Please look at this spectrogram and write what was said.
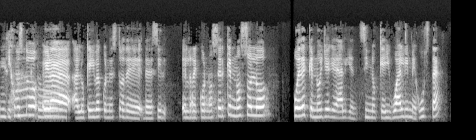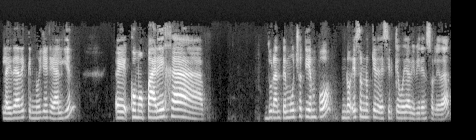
Y justo era a lo que iba con esto de, decir, el reconocer que no solo puede que no llegue alguien, sino que igual y me gusta la idea de que no llegue alguien. Eh, como pareja durante mucho tiempo, no, eso no quiere decir que voy a vivir en soledad,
